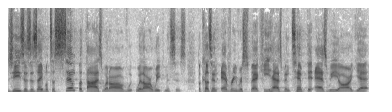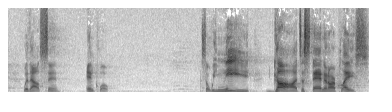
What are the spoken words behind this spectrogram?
Jesus is able to sympathize with our, with our weaknesses because in every respect he has been tempted as we are, yet without sin. End quote. So we need God to stand in our place,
